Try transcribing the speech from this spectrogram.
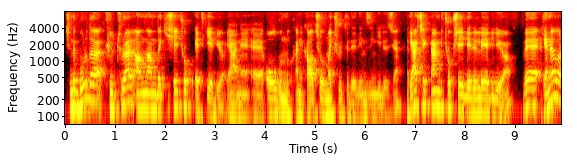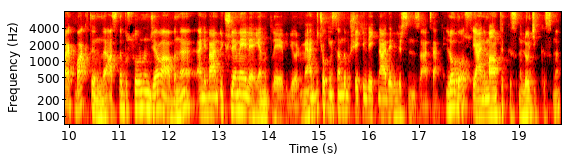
Şimdi burada kültürel anlamdaki şey çok etki ediyor. Yani e, olgunluk hani cultural maturity dediğimiz İngilizce. Gerçekten birçok şeyi belirleyebiliyor. Ve genel olarak baktığımda aslında bu sorunun cevabını hani ben üçlemeyle yanıtlayabiliyorum. Yani birçok insanı da bu şekilde ikna edebilirsiniz zaten. Logos yani mantık kısmı, lojik kısmı.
